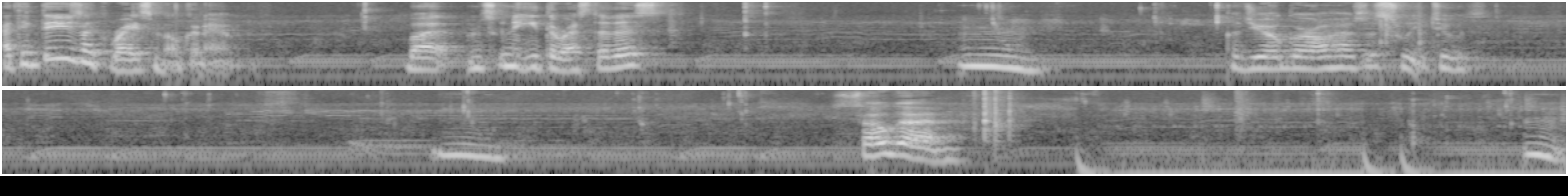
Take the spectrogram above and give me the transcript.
I think they use like rice milk in it. But I'm just gonna eat the rest of this. Mmm. Cause your girl has a sweet tooth. Mmm. So good. Mm.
